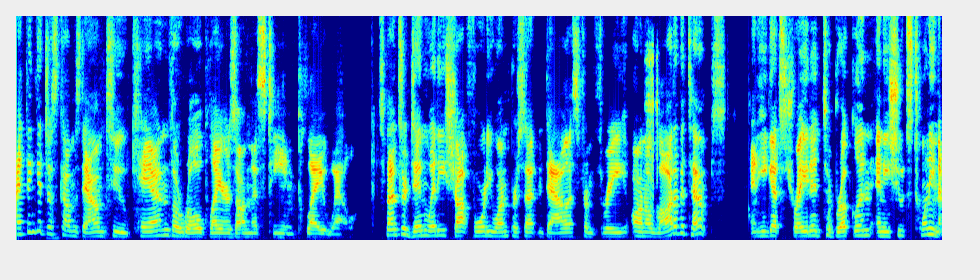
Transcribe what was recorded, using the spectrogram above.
I think it just comes down to can the role players on this team play well? Spencer Dinwiddie shot 41% in Dallas from three on a lot of attempts, and he gets traded to Brooklyn and he shoots 29%.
